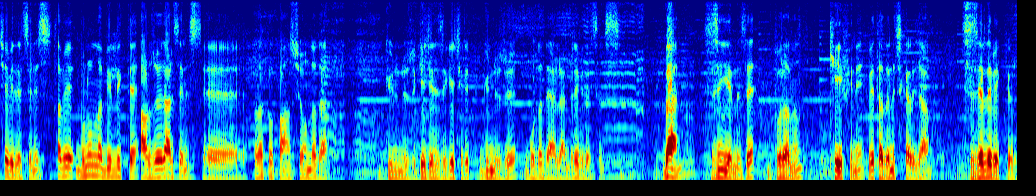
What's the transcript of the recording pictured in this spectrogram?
içebilirsiniz. Tabii bununla birlikte arzu ederseniz eee Oracle Pansiyon'da da gününüzü, gecenizi geçirip gününüzü burada değerlendirebilirsiniz. Ben sizin yerinize buranın keyfini ve tadını çıkaracağım. Sizleri de bekliyorum.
